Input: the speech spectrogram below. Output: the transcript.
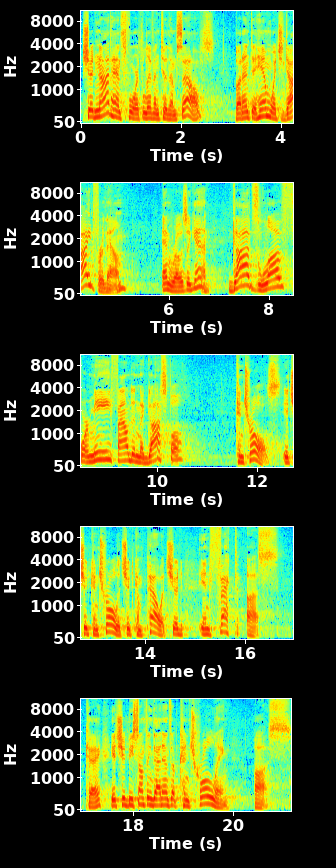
should not henceforth live unto themselves, but unto him which died for them and rose again. God's love for me, found in the gospel, controls. It should control, it should compel, it should infect us. Okay? It should be something that ends up controlling us.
